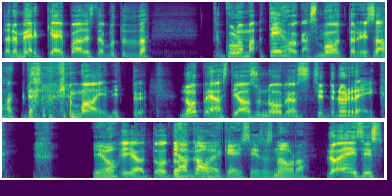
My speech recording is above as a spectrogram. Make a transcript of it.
tai no merkkiä ei paljasta, mutta tota, kuulemma tehokas moottorisaha, on oikein mainittu. Nopeasti asunnon ove on sit syntynyt reikä. Joo. Ja tuota, Ihan no, kauhean keissi, ei saisi nauraa. No ei siis,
